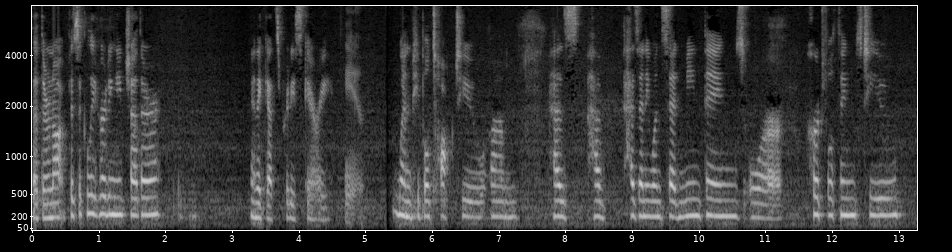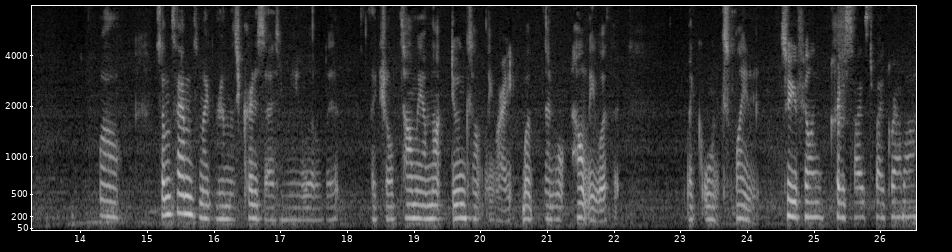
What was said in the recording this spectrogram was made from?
that they're not physically hurting each other, and it gets pretty scary. Yeah. when people talk to you, um, has have has anyone said mean things or hurtful things to you? Well, sometimes my grandma's criticizing me a little bit. Like she'll tell me I'm not doing something right, but then won't help me with it. Like won't explain it. So you're feeling criticized by grandma.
